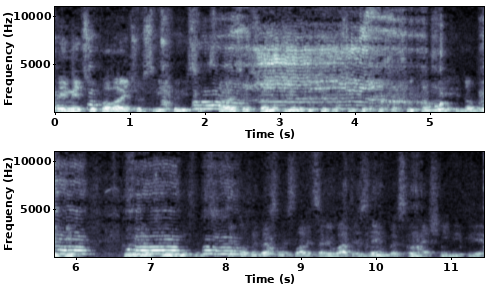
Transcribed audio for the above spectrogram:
Прийміть цю палаючу і старайся в цьому твоєму житті просвічуватися світлом вірі і добрих діл. Коли Святок Небесної слави царювати з ним безконечні віки.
